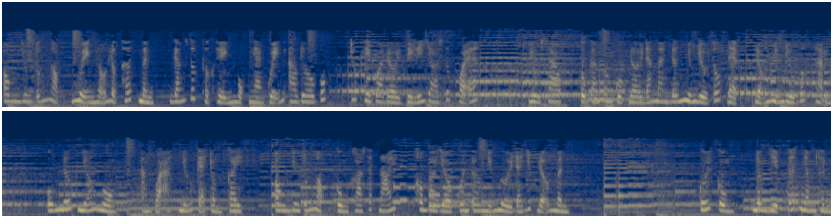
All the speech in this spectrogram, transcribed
Ông Dương Tuấn Ngọc nguyện nỗ lực hết mình gắng sức thực hiện 1.000 quyển audiobook trước khi qua đời vì lý do sức khỏe. Dù sao, cũng cảm ơn cuộc đời đã mang đến những điều tốt đẹp lẫn những điều bất hạnh. Uống nước nhớ nguồn, ăn quả nhớ kẻ trồng cây. Ông Dương Tuấn Ngọc cùng kho sách nói, không bao giờ quên ơn những người đã giúp đỡ mình. Cuối cùng, nhân dịp Tết nhâm thìn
